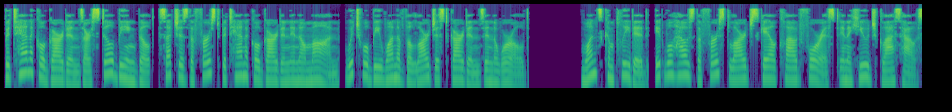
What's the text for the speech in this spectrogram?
Botanical gardens are still being built, such as the first botanical garden in Oman, which will be one of the largest gardens in the world. Once completed, it will house the first large-scale cloud forest in a huge glasshouse.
